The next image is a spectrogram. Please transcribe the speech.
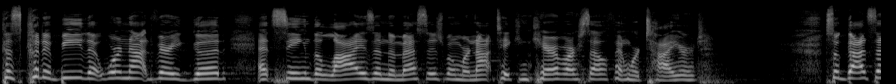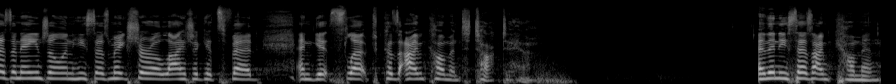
Because could it be that we're not very good at seeing the lies in the message when we're not taking care of ourselves and we're tired? So God says an angel and he says, Make sure Elijah gets fed and gets slept because I'm coming to talk to him. And then he says, I'm coming.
